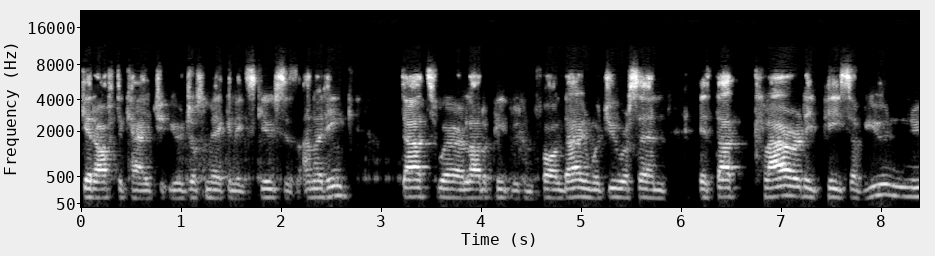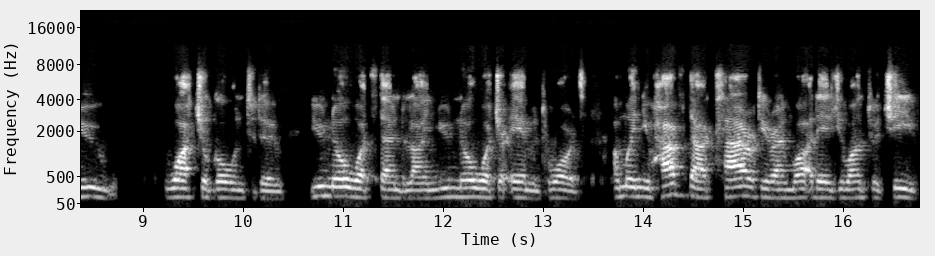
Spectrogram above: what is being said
get off the couch you're just making excuses. And i think that's where a lot of people can fall down. What you were saying is that clarity piece of you knew what you're going to do. You know what's down the line. You know what you're aiming towards. And when you have that clarity around what it is you want to achieve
